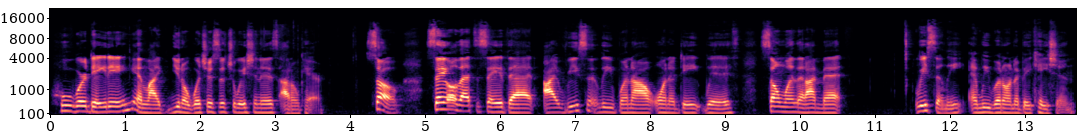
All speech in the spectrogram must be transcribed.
who we're dating and like, you know, what your situation is, I don't care. So, say all that to say that I recently went out on a date with someone that I met recently and we went on a vacation.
